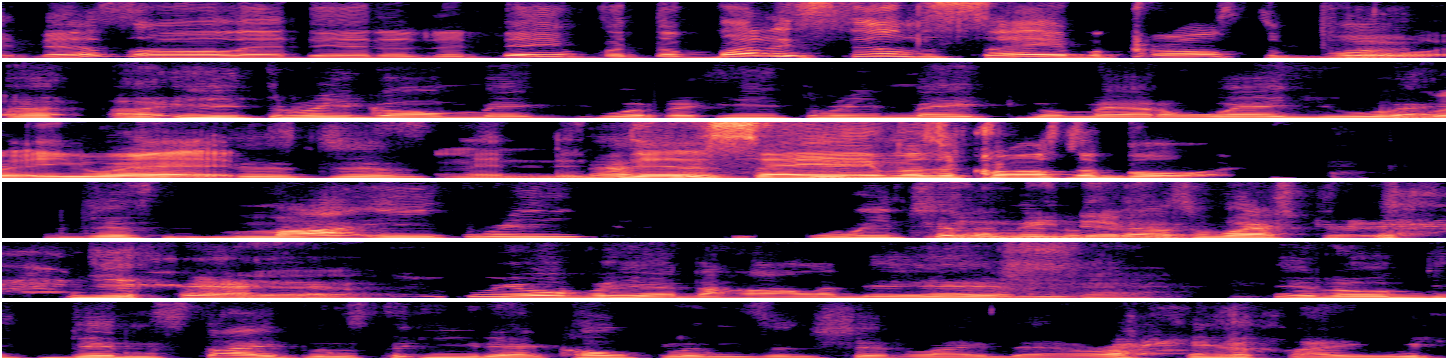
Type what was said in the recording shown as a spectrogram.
at. That's all at the end of the day. But the money's still the same across the Look, board. a, a E3 gonna make what an E3 make no matter where you at. Where you at? It's just And that's They're the just same as across the board. just my E3. We chilling in be the Best Western. yeah. Yeah. we over here at the Holiday Inn. You know, getting stipends to eat at Copeland's and shit like that, right? like we,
